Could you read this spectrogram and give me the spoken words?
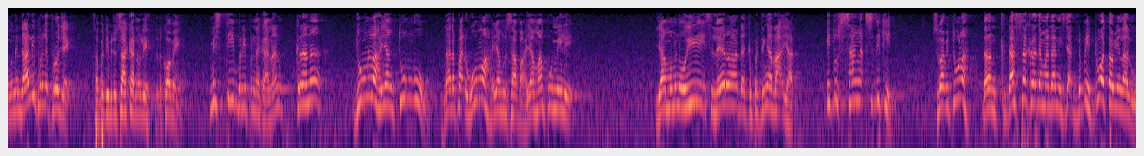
mengendali projek-projek seperti didusahkan oleh. Komeng mesti beri penekanan kerana jumlah yang tunggu nak dapat rumah yang menasabah yang mampu milik yang memenuhi selera dan kepentingan rakyat itu sangat sedikit sebab itulah dalam dasar kerajaan madani sejak lebih dua tahun yang lalu,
